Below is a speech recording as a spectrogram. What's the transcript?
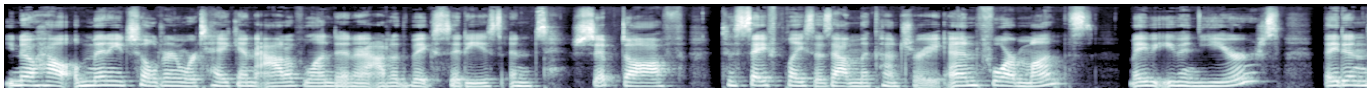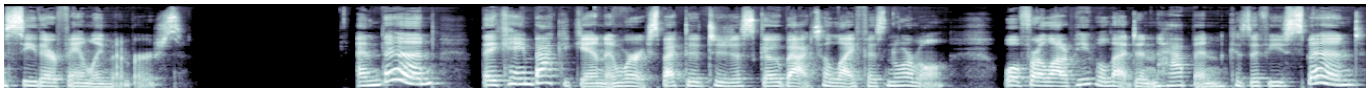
You know how many children were taken out of London and out of the big cities and t- shipped off to safe places out in the country. And for months, maybe even years, they didn't see their family members. And then they came back again and were expected to just go back to life as normal. Well, for a lot of people, that didn't happen because if you spend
